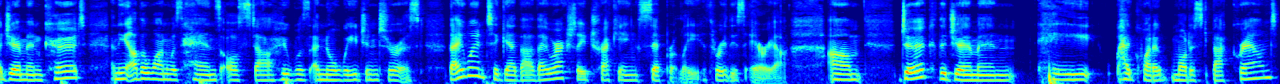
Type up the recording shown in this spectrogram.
a German Kurt, and the other one was Hans Oster, who was a Norwegian tourist. They weren't together, they were actually trekking separately through this area. Um, Dirk, the German, he had quite a modest background,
